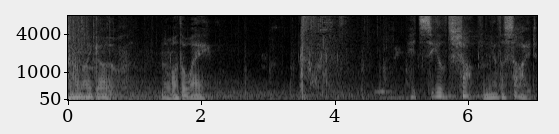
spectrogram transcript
Down I go. No other way. It's sealed shut from the other side.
